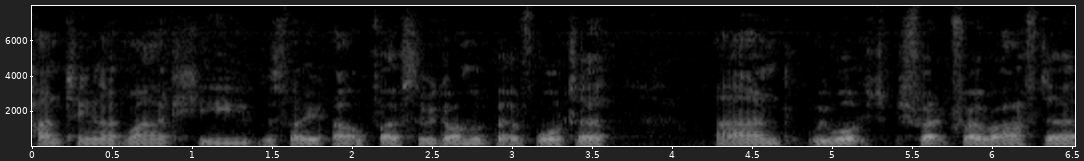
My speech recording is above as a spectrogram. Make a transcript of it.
panting like mad he was very out of breath so we got him a bit of water and we watched Shrek Forever After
